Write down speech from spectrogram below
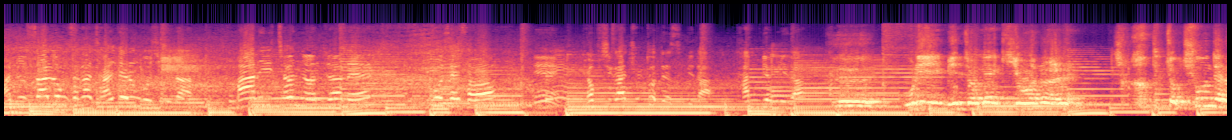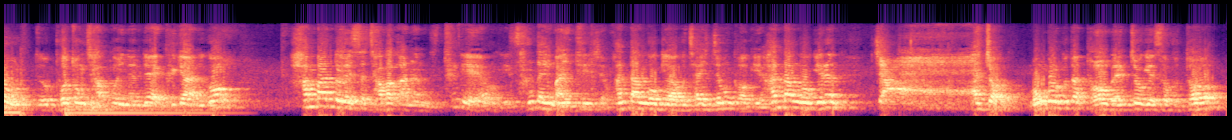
아주 쌀 농사가 잘 되는 곳입니다. 12,000년 전에 이 곳에서 예, 벽시가 출토됐습니다. 담벼입니다. 그 우리 민족의 기원을 저 북쪽 추운 데로 보통 잡고 있는데 그게 아니고 한반도에서 잡아가는 틀이에요. 상당히 많이 틀리죠. 환단고기하고 차이점은 거기. 한단고기는 저쪽 몽골보다 더 왼쪽에서부터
